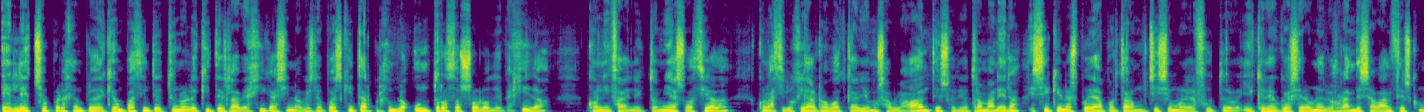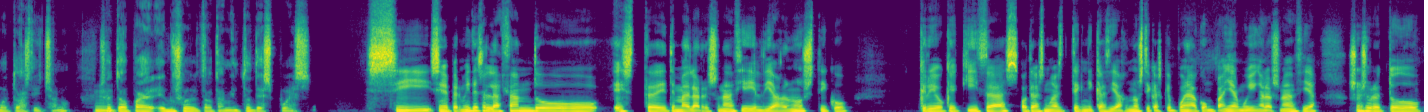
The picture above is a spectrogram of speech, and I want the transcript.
el hecho, por ejemplo, de que a un paciente tú no le quites la vejiga, sino que se le puedes quitar, por ejemplo, un trozo solo de vejiga con linfadenectomía asociada, con la cirugía del robot que habíamos hablado antes o de otra manera, sí que nos puede aportar muchísimo en el futuro y creo que será uno de los grandes avances, como tú has dicho, ¿no? Mm. sobre todo para el uso del tratamiento después. Si, si me permites, enlazando este tema de la resonancia y el diagnóstico, creo que quizás otras nuevas técnicas diagnósticas que pueden acompañar muy bien a la resonancia son sobre todo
